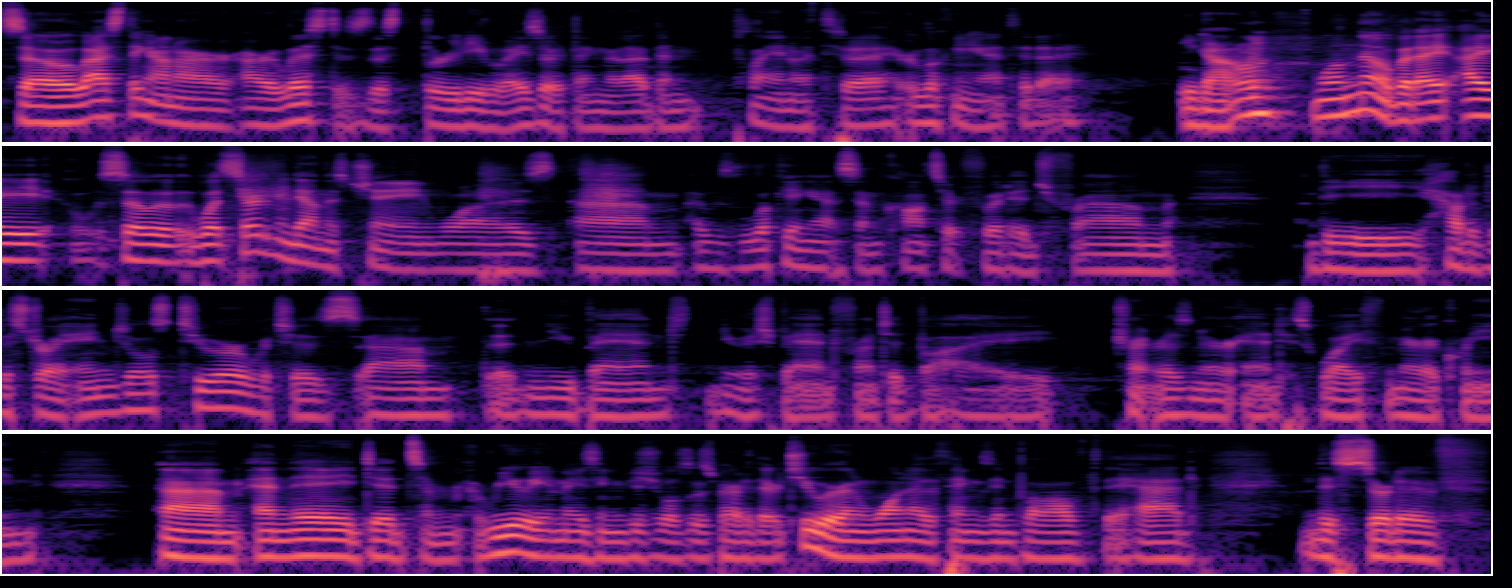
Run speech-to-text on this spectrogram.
So last thing on our, our list is this 3D laser thing that I've been playing with today or looking at today. You got one? Well, no, but I, I so what started me down this chain was um, I was looking at some concert footage from the How to Destroy Angels tour, which is um, the new band, newish band fronted by Trent Reznor and his wife Mariqueen. Um, and they did some really amazing visuals as part of their tour. And one of the things involved, they had this sort of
